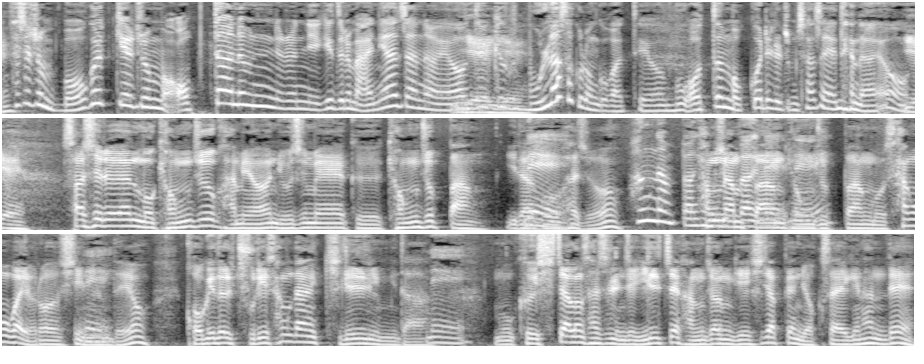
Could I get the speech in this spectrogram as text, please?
예. 사실 좀 먹을 게 좀 없다는 이런 얘기들을 많이 하잖아요. 근데 예, 그 예. 몰라서 그런 것 같아요. 뭐 어떤 먹거리를 좀 찾아야 되나요? 예. 사실은 뭐 경주 가면 요즘에 그 경주빵이라고 네. 하죠. 황남빵, 경주빵, 황남빵, 네, 경주빵 뭐 상호가 여럿이 네. 있는데요. 거기들 줄이 상당히 길립니다. 네. 뭐그 시작은 사실 이제 일제 강점기에 시작된 역사이긴 한데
